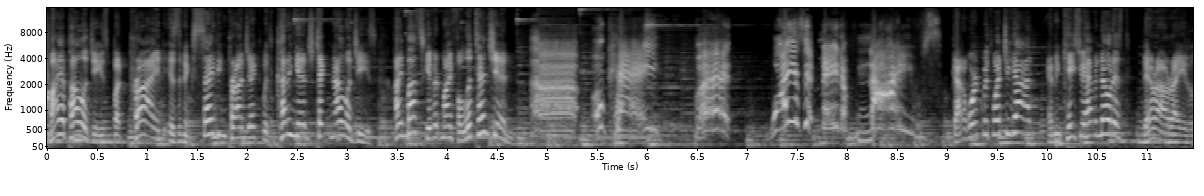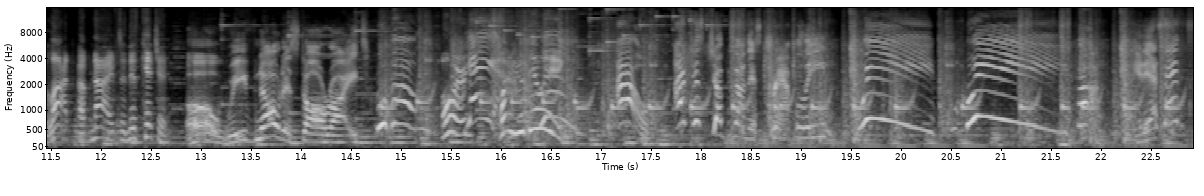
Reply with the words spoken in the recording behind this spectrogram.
My apologies, but Pride is an exciting project with cutting edge technologies. I must give it my full attention. Uh, okay, but why is it made of knives? Gotta work with what you got, and in case you haven't noticed, there are a lot of knives in this kitchen. Oh, we've noticed, all right. Woohoo! Orange, what are you doing? Ow! I'm just jumping on this trampoline. Whee! Whee! Huh, it isn't?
